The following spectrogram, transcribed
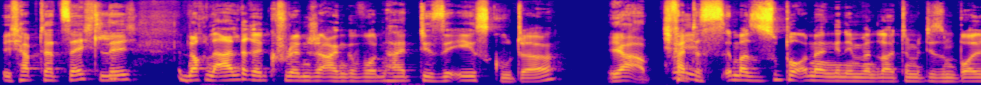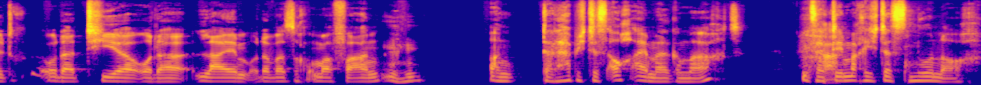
Ich habe tatsächlich noch eine andere cringe Angewohnheit, diese E-Scooter. Ja, Ich fand das immer super unangenehm, wenn Leute mit diesem Bolt oder Tier oder Leim oder was auch immer fahren. Und dann habe ich das auch einmal gemacht. Und seitdem mache ich das nur noch.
